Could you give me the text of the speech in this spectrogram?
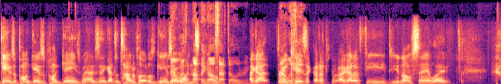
games upon games upon games, man. I just ain't got the time to play all those games there at was once. nothing else oh. after Elden Ring. I got three kids. it. I gotta, I gotta feed. You know what I'm saying? Like,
